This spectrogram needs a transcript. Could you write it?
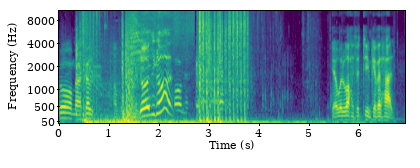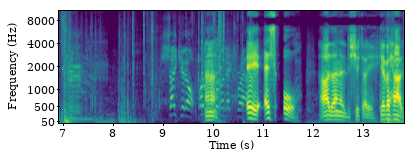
قوم يا كلب أبو محمد. جوز جوز. يا أول واحد في ال team كيف الحال؟ أنا اي اس أو هذا أنا اللي دشيت عليه. كيف الحال؟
